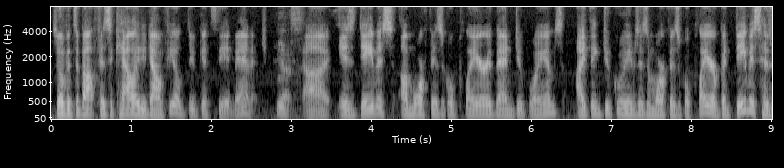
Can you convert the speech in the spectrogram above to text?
So if it's about physicality downfield, Duke gets the advantage. yes. Uh, is Davis a more physical player than Duke Williams? I think Duke Williams is a more physical player, but Davis has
